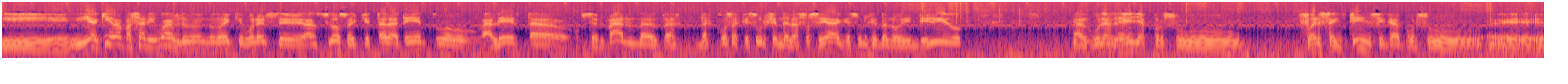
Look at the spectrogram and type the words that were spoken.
Y, aquí va a pasar igual, no, hay que ponerse ansioso, hay que estar atento, alerta, observar las, las cosas que surgen de la sociedad, que surgen de los individuos, algunas de ellas por su fuerza intrínseca, por su eh,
